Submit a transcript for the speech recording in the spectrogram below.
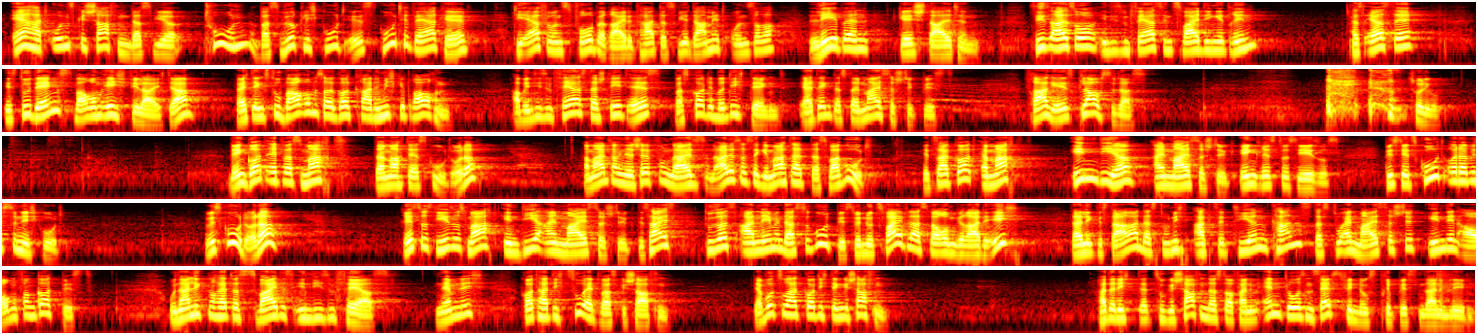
Er hat uns geschaffen, dass wir tun, was wirklich gut ist, gute Werke, die er für uns vorbereitet hat, dass wir damit unser Leben gestalten. Siehst also, in diesem Vers sind zwei Dinge drin. Das erste ist, du denkst, warum ich vielleicht, ja? Vielleicht denkst du, warum soll Gott gerade mich gebrauchen? Aber in diesem Vers, da steht es, was Gott über dich denkt. Er denkt, dass du ein Meisterstück bist. Frage ist, glaubst du das? Entschuldigung. Wenn Gott etwas macht, dann macht er es gut, oder? Am Anfang der Schöpfung, da heißt es, und alles, was er gemacht hat, das war gut. Jetzt sagt Gott, er macht in dir ein Meisterstück, in Christus Jesus. Bist du jetzt gut oder bist du nicht gut? Du bist gut, oder? Christus Jesus macht in dir ein Meisterstück. Das heißt, du sollst annehmen, dass du gut bist. Wenn du Zweifel hast, warum gerade ich, dann liegt es daran, dass du nicht akzeptieren kannst, dass du ein Meisterstück in den Augen von Gott bist. Und dann liegt noch etwas Zweites in diesem Vers, nämlich Gott hat dich zu etwas geschaffen. Ja, wozu hat Gott dich denn geschaffen? Hat er dich dazu geschaffen, dass du auf einem endlosen Selbstfindungstrip bist in deinem Leben?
